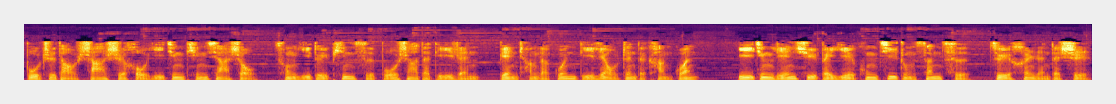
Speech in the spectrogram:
不知道啥时候已经停下手，从一对拼死搏杀的敌人变成了观敌料阵的看官，已经连续被夜空击中三次。最恨人的是，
